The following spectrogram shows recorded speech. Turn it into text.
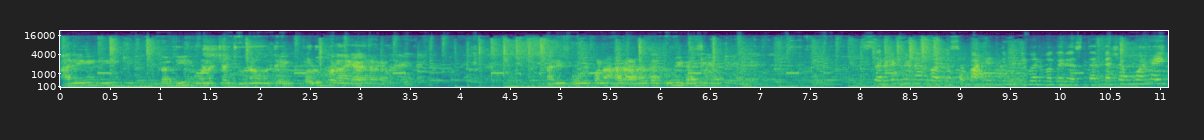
आणि कधी कोणाच्या जीवनामध्ये कडूपणा यायला नको. आणि गोडपणा हा राहण्याचा तुम्ही काय सर्वजण ब- कसं बाहेर ड्युटीवर वगैरे असतात. त्याच्यामुळे हा एक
